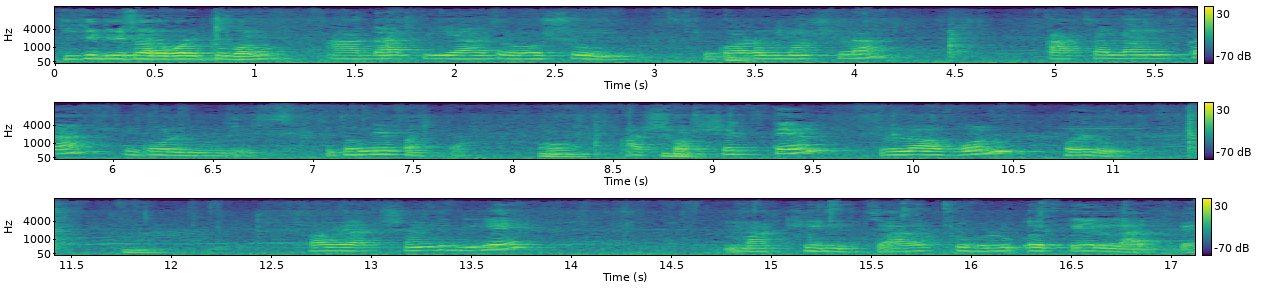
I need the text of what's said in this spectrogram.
কি কি দিয়েছ আর আবার একটু বলো? আদা পেঁয়াজ রসুন গরম মশলা কাঁচা লঙ্কা গোলমরিচ ধনে পাতা আর সর্ষের তেল লবণ হলুদ। সব একসঙ্গে দিয়ে মাখিয়ে নিচ্ছে। আর একটু হলুদ তেল লাগবে।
